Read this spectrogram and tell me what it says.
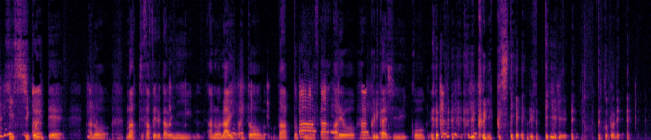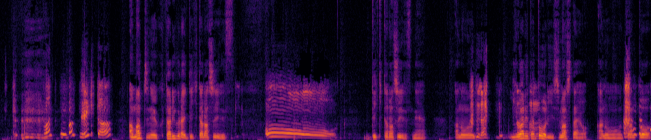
必死こいてあのマッチさせるためにあのライクとバットっていうんですかあれを繰り返しこう クリックしてるっていうところでマッチマッチできた？あマッチね2人ぐらいできたらしいです。おおできたらしいですね。あの ー。言われた通りしましたよ。あのちゃんと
